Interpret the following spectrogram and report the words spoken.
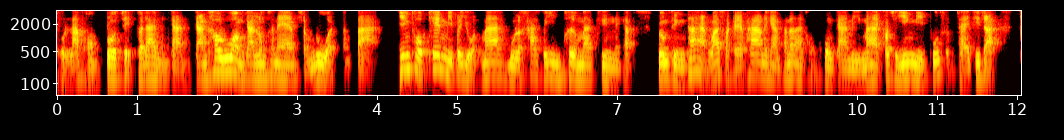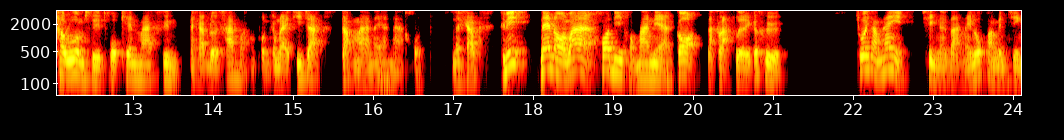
ผลลัพธ์ของโปรเจกต์ก็ได้เหมือนกัน การเข้าร่วมการลงคะแนนสำรวจต่างๆ ยิ่งโทเค็นมีประโยชน์มากมูลค่าก็ยิ่งเพิ่มมากขึ้นนะครับ รวมถึงถ้าหากว่าศักยภาพในการพัฒนาของโครงการมีมาก ก็จะยิ่งมีผู้สนใจที่จะเข้าร่วมซื้อโทเค็นมากขึ้นนะครับ โดยคาดหวังผลกำไรที่จะกลับมาในอนาคตนะครับ ทีนี้แน่นอนว่าข้อดีของมันเนี่ยก็หลักๆเลยก็คือ ช่วยทำให้สิ่งต่างๆ ในโลกความเป็นจริง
